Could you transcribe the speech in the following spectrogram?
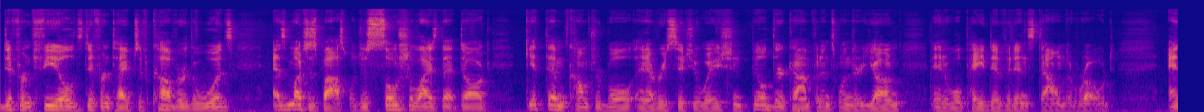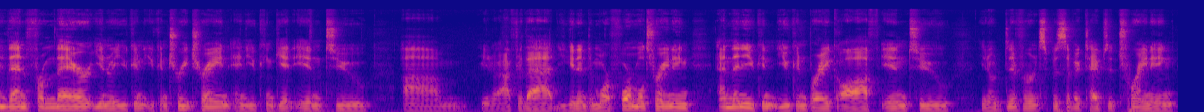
different fields, different types of cover, the woods, as much as possible. Just socialize that dog, get them comfortable in every situation, build their confidence when they're young, and it will pay dividends down the road. And then from there, you know, you can you can treat train and you can get into um, you know after that you get into more formal training and then you can you can break off into you know different specific types of training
